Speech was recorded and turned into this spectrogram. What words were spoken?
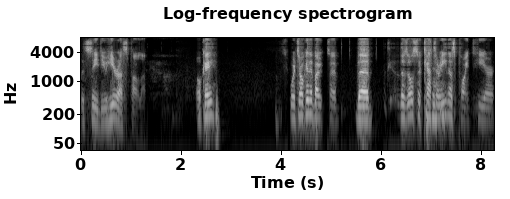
let's see. Do you hear us, Paula? Okay. We're talking about uh, the. There's also Katerina's point here.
